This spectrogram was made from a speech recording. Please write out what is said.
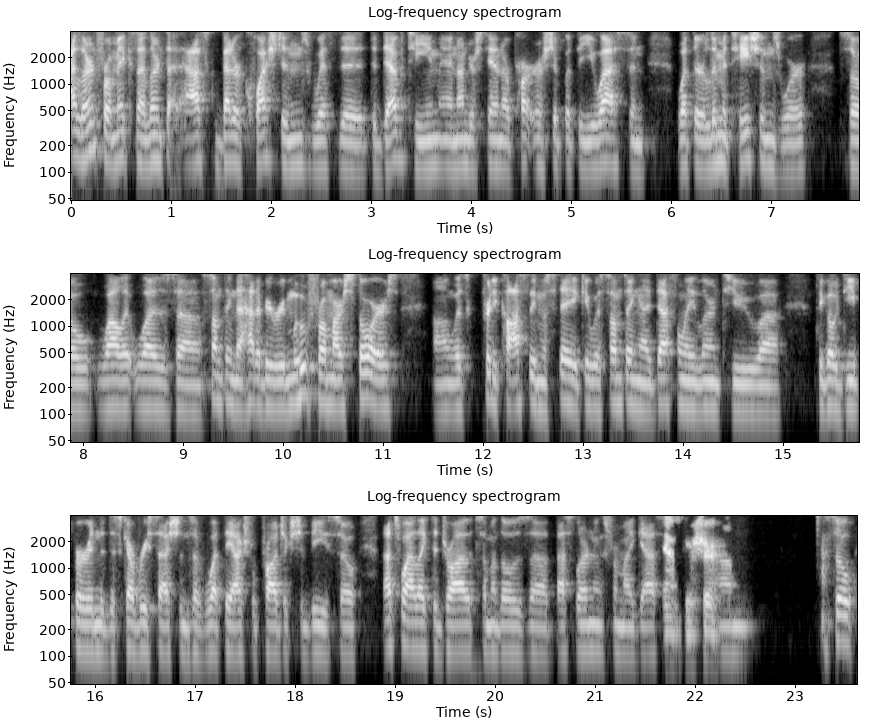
I learned from it because I learned to ask better questions with the the dev team and understand our partnership with the U.S. and what their limitations were. So while it was uh, something that had to be removed from our stores, uh, was pretty costly mistake. It was something I definitely learned to uh, to go deeper in the discovery sessions of what the actual project should be. So that's why I like to draw out some of those uh, best learnings from my guests. Yeah, for sure. Um, so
